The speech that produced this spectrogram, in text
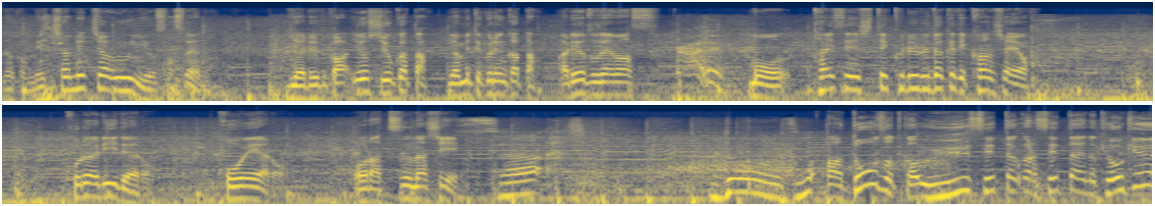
なんかめちゃめちゃ運良さそうやな。やれるか？よしよかった。やめてくれんかった。ありがとうございます。もう対戦してくれるだけで感謝よ。これはリードやろ。光栄やろ。ほら通なし。さあどうぞ。あどうぞとかうえセッターからセッターへの供給。フ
